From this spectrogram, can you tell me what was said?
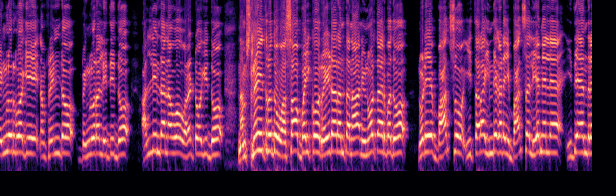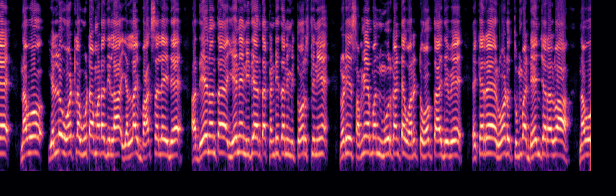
ಬೆಂಗಳೂರಿಗೆ ಹೋಗಿ ನಮ್ಮ ಫ್ರೆಂಡು ಬೆಂಗಳೂರಲ್ಲಿ ಇದ್ದಿದ್ದು, ಅಲ್ಲಿಂದ ನಾವು ಹೊರಟು ಹೋಗಿದ್ದು. ನಮ್ಮ ಸ್ನೇಹಿತರದ್ದು ಹೊಸ ಬೈಕು, ರೈಡರ್ ಅಂತನ ನೀವು ನೋಡ್ತಾ ಇರ್ಬೋದು. ನೋಡಿ, ಬಾಕ್ಸು ಈ ಥರ ಹಿಂದೆಗಡೆ ಈ ಬಾಕ್ಸಲ್ಲಿ ಏನೆಲ್ಲ ಇದೆ ಅಂದ್ರೆ ನಾವು ಎಲ್ಲೂ ಹೋಟ್ಲ ಊಟ ಮಾಡೋದಿಲ್ಲ, ಎಲ್ಲ ಈ ಬಾಕ್ಸ್ ಅಲ್ಲೇ ಇದೆ. ಅದೇನು ಅಂತ ಇದೆ ಅಂತ ಖಂಡಿತ ನಿಮಗೆ ತೋರಿಸ್ತೀನಿ. ನೋಡಿ, ಸಮಯ ಬಂದ್ ಮೂರು ಗಂಟೆ ಹೊರಟು ಹೋಗ್ತಾ ಇದ್ದೀವಿ. ಯಾಕೆಂದ್ರೆ ರೋಡ್ ತುಂಬಾ ಡೇಂಜರ್ ಅಲ್ವಾ? ನಾವು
